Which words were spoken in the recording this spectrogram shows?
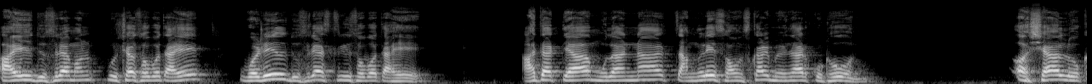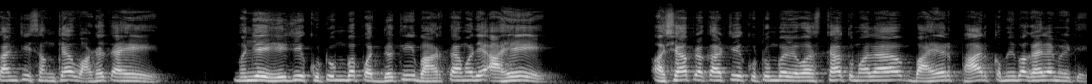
आई दुसऱ्या मन पुरुषासोबत आहे वडील दुसऱ्या स्त्रीसोबत आहे. आता त्या मुलांना चांगले संस्कार मिळणार कुठून? अशा लोकांची संख्या वाढत आहे. म्हणजे ही जी कुटुंब पद्धती भारतामध्ये आहे अशा प्रकारची कुटुंब व्यवस्था तुम्हाला बाहेर फार कमी बघायला मिळते.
